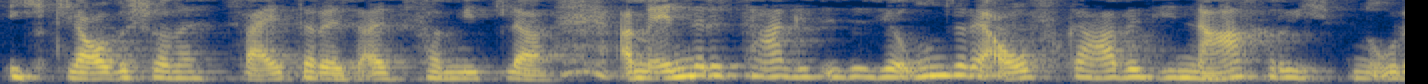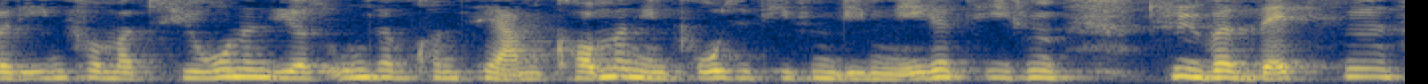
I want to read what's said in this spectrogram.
Ich glaube schon als Zweiteres, als Vermittler. Am Ende des Tages ist es ja unsere Aufgabe, die Nachrichten oder die Informationen, die aus unserem Konzern kommen, im Positiven wie im Negativen, zu übersetzen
